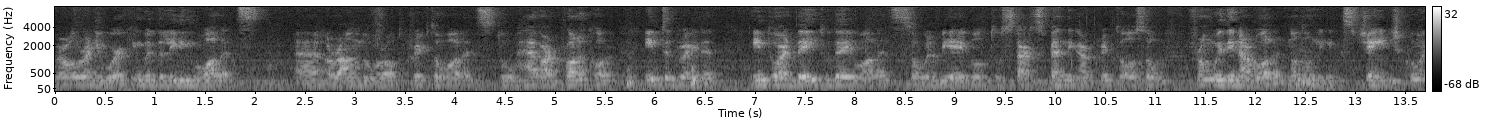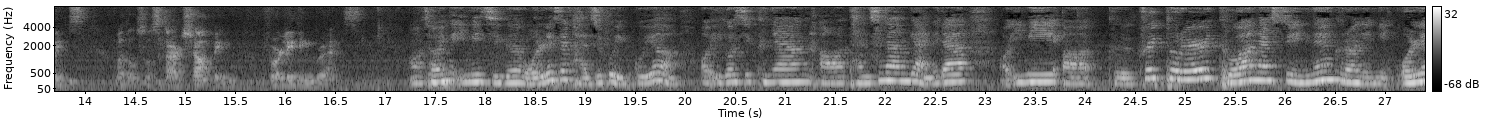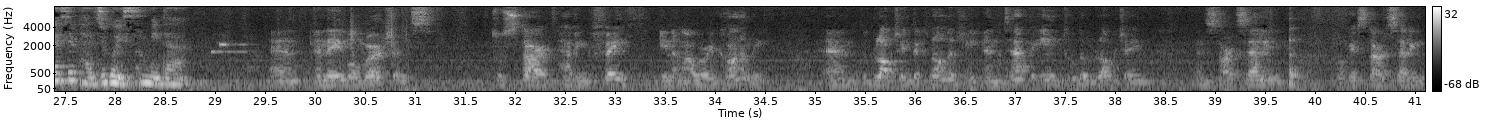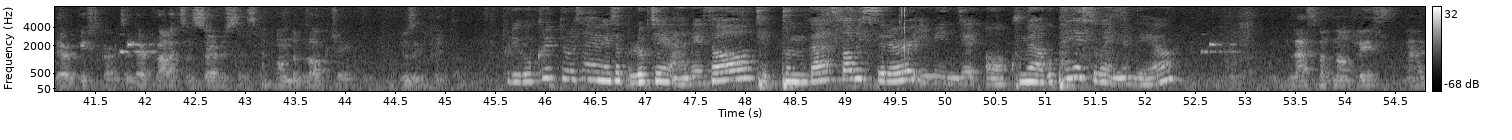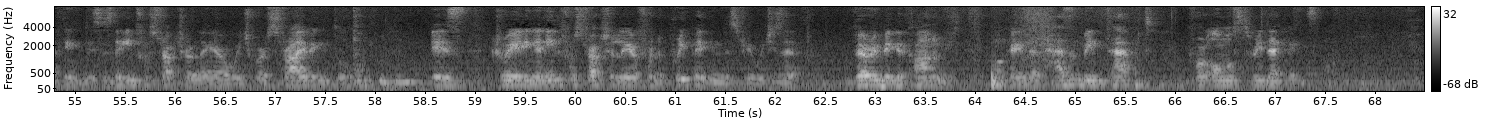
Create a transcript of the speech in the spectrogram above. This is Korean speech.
We're already working with the leading wallets uh, around the world, crypto wallets, to have our protocol integrated into our day-to-day wallets, so we'll be able to start spending our crypto also from within our wallet, not only exchange coins, but also start shopping for leading brands. 어, 저희는 이미 지금 월렛을 가지고 있고요. 어, 이것이 그냥 어, 단순한 게 아니라 어, 이미 어, 그 크립토를 교환할 수 있는 그런 이미 월렛을 가지고 있습니다. and enable merchants to start having faith in our economy and blockchain technology and tap into the blockchain and start selling okay start selling their gift cards and their products and services on the blockchain using crypto 그리고 크립토를 사용해서 블록체인 안에서 제품과 서비스를 이미 이제 어, 구매하고 팔릴 수가 있는데요. last but not least and i think this is the infrastructure layer which we're striving to is creating an infrastructure layer for the prepaid industry which is a very big economy okay that hasn't been tapped for almost three decades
